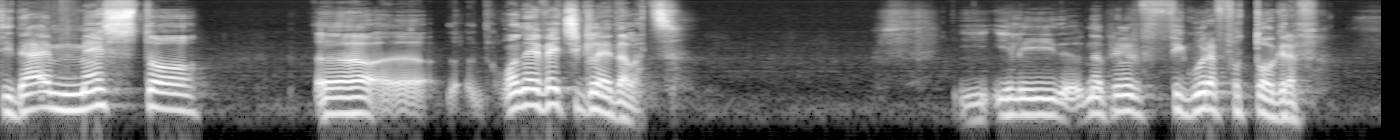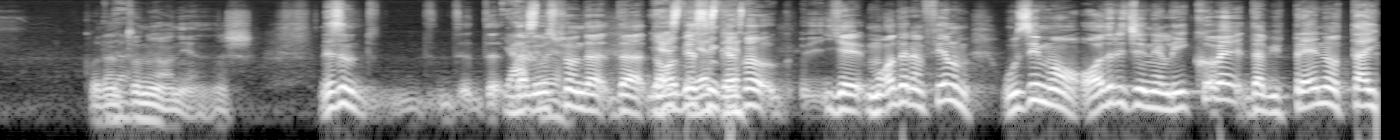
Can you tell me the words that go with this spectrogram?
ti daje mesto, uh, ona je već gledalac. I, ili, na primjer, figura fotografa kod da. Antonionija, znaš ne znam da, da li uspijem da, da, da jeste, objasnim jeste, kako jeste. je modern film uzimao određene likove da bi preneo taj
